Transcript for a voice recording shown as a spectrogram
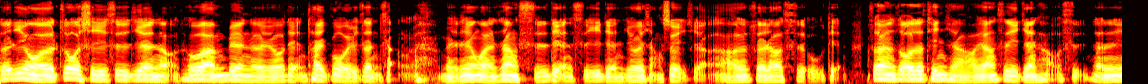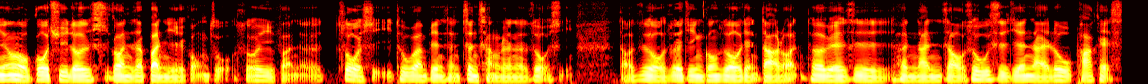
最近我的作息时间哦，突然变得有点太过于正常了。每天晚上十点、十一点就会想睡觉，然后就睡到四五点。虽然说这听起来好像是一件好事，但是因为我过去都是习惯在半夜工作，所以反而作息突然变成正常人的作息，导致我最近工作有点大乱，特别是很难找出时间来录 podcast。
